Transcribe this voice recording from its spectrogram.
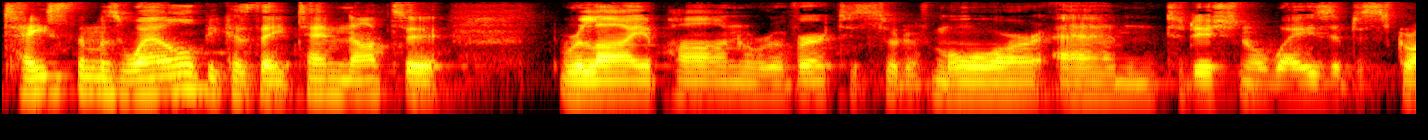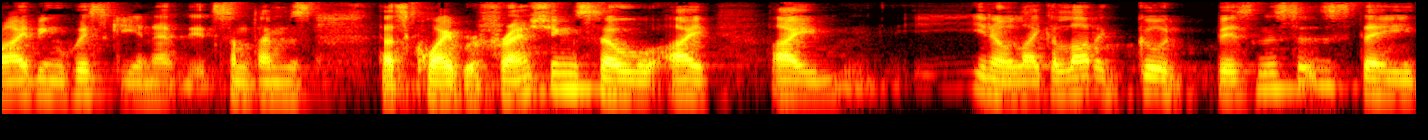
taste them as well because they tend not to rely upon or revert to sort of more um, traditional ways of describing whiskey, and it, sometimes that's quite refreshing. So I I you know like a lot of good businesses they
